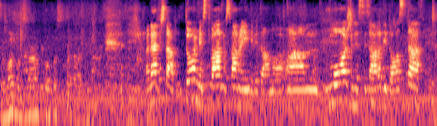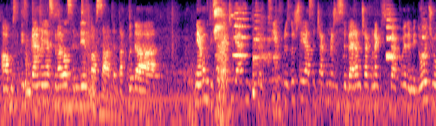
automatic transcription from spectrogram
Jel možemo da znam koliko si zaradila? Pa znate šta, to vam je stvarno, stvarno individualno. Um, može da se zaradi dosta, ako si ti spreman, ja sam radila 72 sata, tako da ne mogu ti sad reći definitivno cifru, zato što ja sad čekam još da se beram, čekam neke čekove da mi dođu.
